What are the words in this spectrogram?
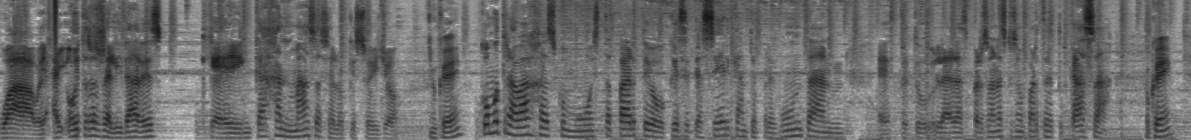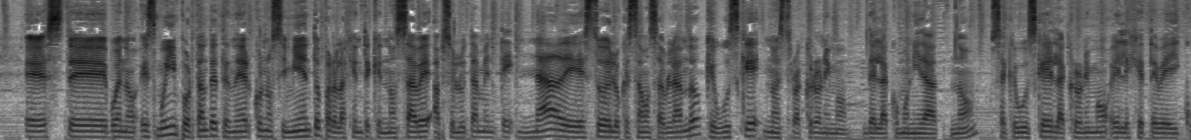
wow, hay otras realidades que encajan más hacia lo que soy yo. Ok. ¿Cómo trabajas como esta parte o que se te acercan, te preguntan este, tú, la- las personas que son parte de tu casa? Ok. Este, bueno, es muy importante tener conocimiento para la gente que no sabe absolutamente nada de esto de lo que estamos hablando, que busque nuestro acrónimo de la comunidad, ¿no? O sea, que busque el acrónimo LGTBIQ+,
